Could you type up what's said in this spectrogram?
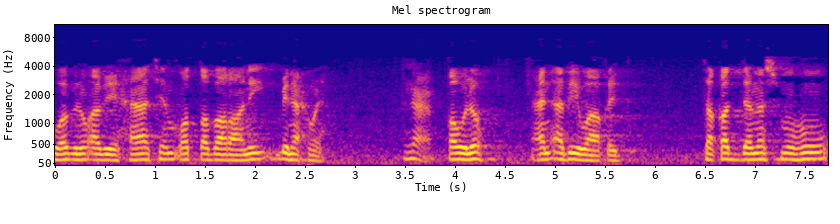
وابن أبي حاتم والطبراني بنحوه. نعم. قوله عن أبي واقد تقدم اسمه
